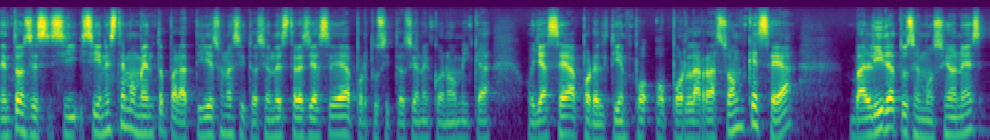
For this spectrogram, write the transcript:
Entonces, si, si en este momento para ti es una situación de estrés, ya sea por tu situación económica o ya sea por el tiempo o por la razón que sea, valida tus emociones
